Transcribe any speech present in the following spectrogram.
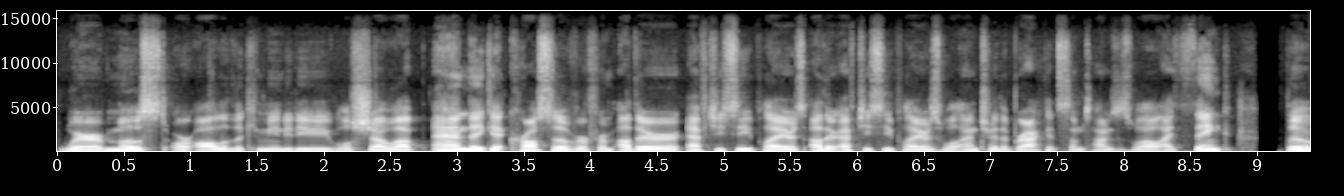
where most or all of the community will show up and they get crossover from other FGC players. Other FGC players will enter the bracket sometimes as well. I think the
